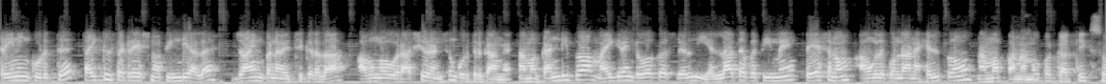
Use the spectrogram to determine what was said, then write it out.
ட்ரைனிங் கொடுத்து சைக்கிள் ஃபெடரேஷன் ஆஃப் இந்தியால ஜாயின் பண்ண வச்சுக்கிறதா அவங்க ஒரு அஷூரன்ஸும் கொடுத்துருக்காங்க. நம்ம கண்டிப்பா மைக்ரெண்ட் ஒர்க்கர்ஸ்ல இருந்து எல்லாத்த பத்தியுமே பேசணும். அவங்களுக்கு உண்டான ஹெல்ப்பும் நம்ம பண்ணணும். சூப்பர் கார்த்திக் ஸோ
